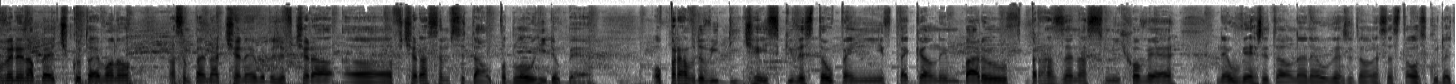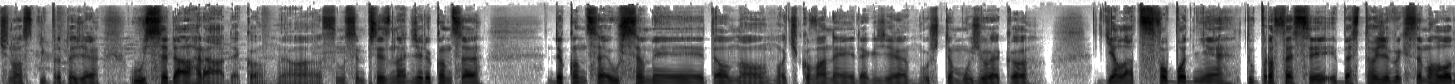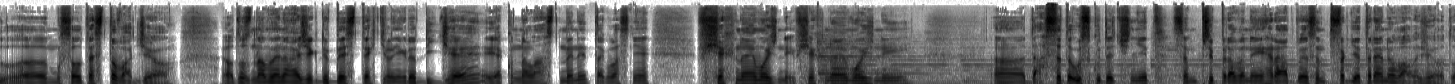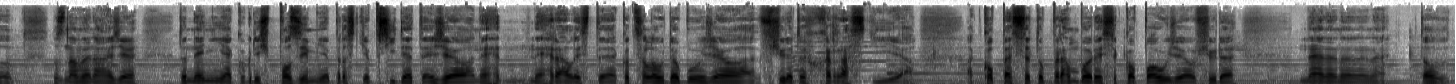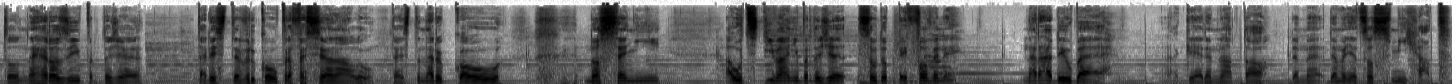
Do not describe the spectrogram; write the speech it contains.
Pifoviny na Bčku, to je ono. Já jsem úplně nadšený, protože včera, uh, včera jsem si dal po dlouhý době opravdový DJský vystoupení v pekelném baru v Praze na Smíchově. Neuvěřitelné, neuvěřitelné se stalo skutečností, protože už se dá hrát. Jako. Já si musím přiznat, že dokonce, dokonce už jsem mi to no, očkovaný, takže už to můžu jako dělat svobodně tu profesi i bez toho, že bych se mohl, uh, musel testovat, že jo. jo. To znamená, že kdybyste chtěli někdo DJ jako na last minute, tak vlastně všechno je možný, všechno je možný. Uh, dá se to uskutečnit, jsem připravený hrát, protože jsem tvrdě trénoval, že jo. To, to znamená, že to není jako když po zimě prostě přijdete, že jo, a ne, nehráli jste jako celou dobu, že jo, a všude to chrastí a, a kope se to, brambory se kopou, že jo, všude. Ne, ne, ne, ne, ne. To, to nehrozí, protože tady jste v rukou profesionálů. Tady jste na rukou nosení a uctívání, protože jsou to pifoviny na rádiu B. Tak jedem na to, jdeme, jdeme něco smíchat.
